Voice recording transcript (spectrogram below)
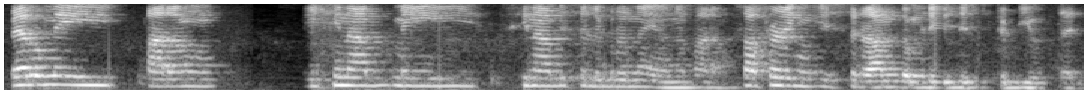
Pero may parang may sinabi, may sinabi sa libro na yon na parang suffering is randomly distributed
